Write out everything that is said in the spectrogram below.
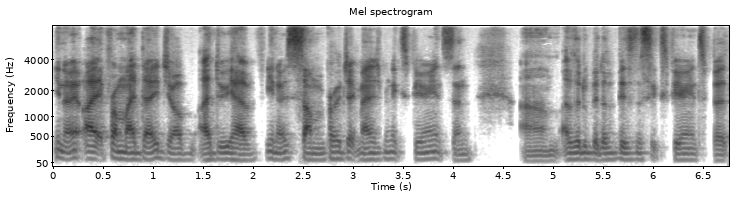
you know i from my day job i do have you know some project management experience and um, a little bit of business experience, but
